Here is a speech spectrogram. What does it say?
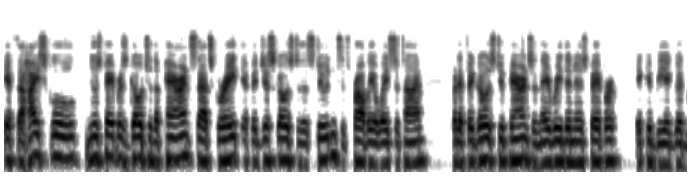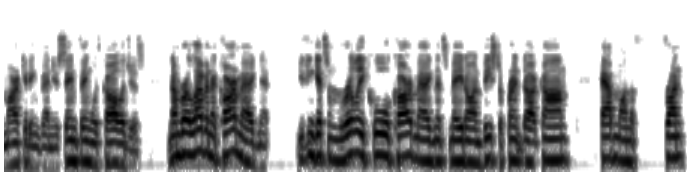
if the high school newspapers go to the parents, that's great. If it just goes to the students, it's probably a waste of time. But if it goes to parents and they read the newspaper, it could be a good marketing venue. Same thing with colleges. Number 11, a car magnet. You can get some really cool car magnets made on vistaprint.com, have them on the front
